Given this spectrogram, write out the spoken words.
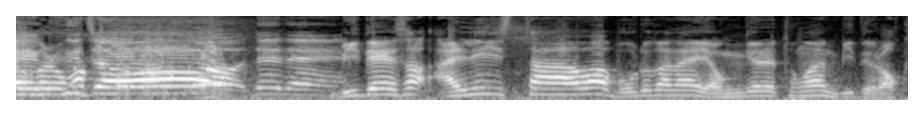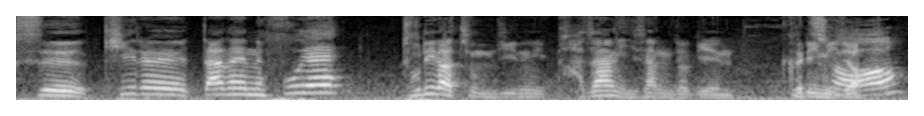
지역을 그죠. 확보하고 네네. mid에서 알리스타와 모르가나의 연결을 통한 mid 럭스 kill을 따낸 후에 둘이 같이 움직이는 게 가장 이상적인 그림이죠 그쵸?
